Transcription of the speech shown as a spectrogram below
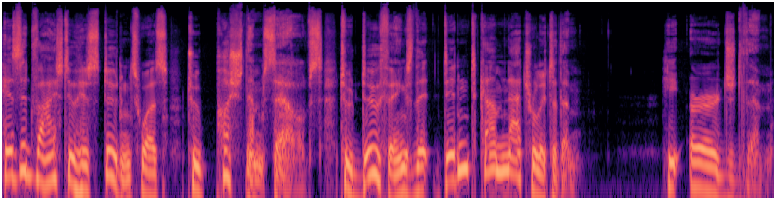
His advice to his students was to push themselves, to do things that didn't come naturally to them. He urged them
